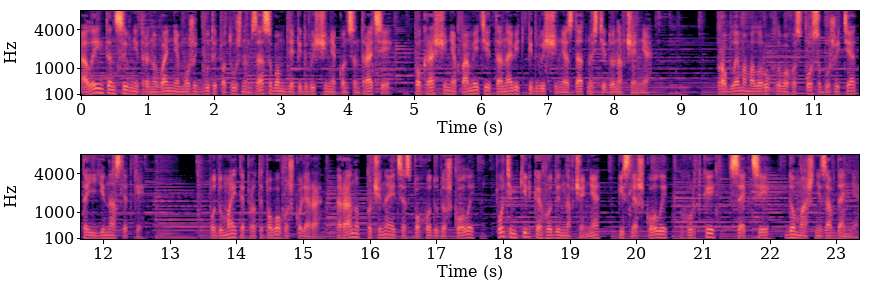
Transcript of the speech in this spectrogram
але інтенсивні тренування можуть бути потужним засобом для підвищення концентрації, покращення пам'яті та навіть підвищення здатності до навчання. Проблема малорухливого способу життя та її наслідки. Подумайте про типового школяра. Ранок починається з походу до школи, потім кілька годин навчання, після школи, гуртки, секції, домашні завдання.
